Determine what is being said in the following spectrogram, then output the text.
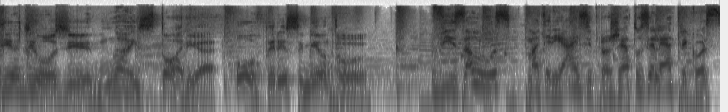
Dia de hoje na história. Oferecimento. Visa Luz, materiais e projetos elétricos.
